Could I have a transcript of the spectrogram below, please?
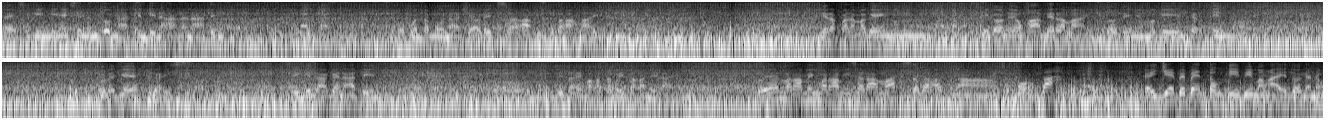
Eh, si Gingging ay sinundo natin, dinaanan natin. Pupunta muna siya ulit sa bahay. Hirap pala maging ikaw na yung cameraman, ikaw din yung mag entertain mo. Tulad ngayon guys, sigilaga natin. So, hindi tayo makasabay sa kanila. So yan, maraming maraming salamat sa lahat ng suporta kay JB Bentong TV mga idol. Ano?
